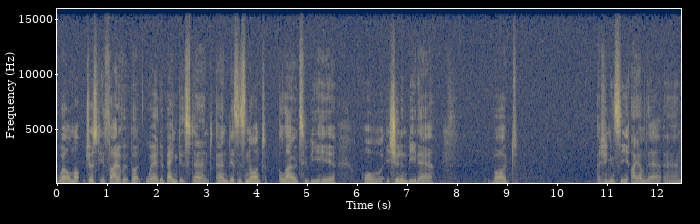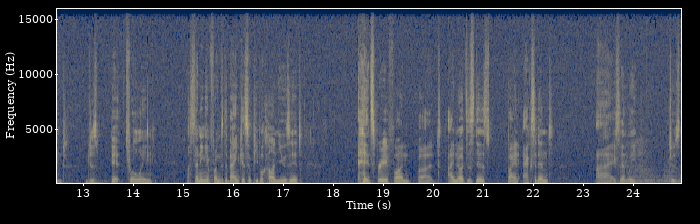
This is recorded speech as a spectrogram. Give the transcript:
Well, not just inside of it, but where the bank is stand, and this is not allowed to be here, or it shouldn't be there. But as you can see, I am there, and just bit trolling, uh, standing in front of the banker so people can't use it. It's pretty fun, but I noticed this by an accident. I accidentally just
